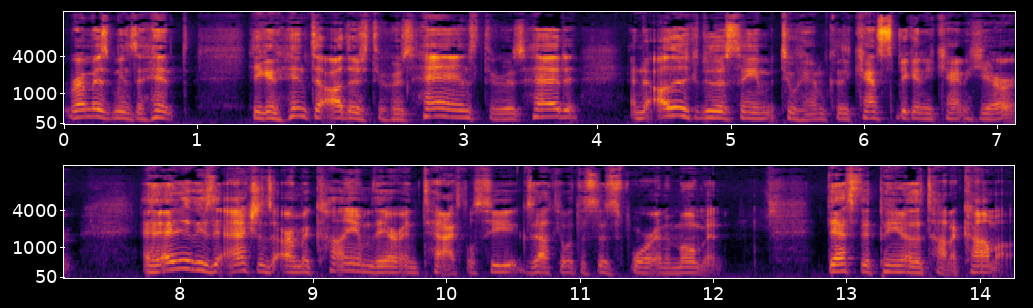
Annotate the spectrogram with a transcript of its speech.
Remez means a hint. He can hint to others through his hands, through his head, and others can do the same to him because he can't speak and he can't hear. And any of these actions are Mekayim, they are intact. We'll see exactly what this is for in a moment. That's the opinion of the Tanakama.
